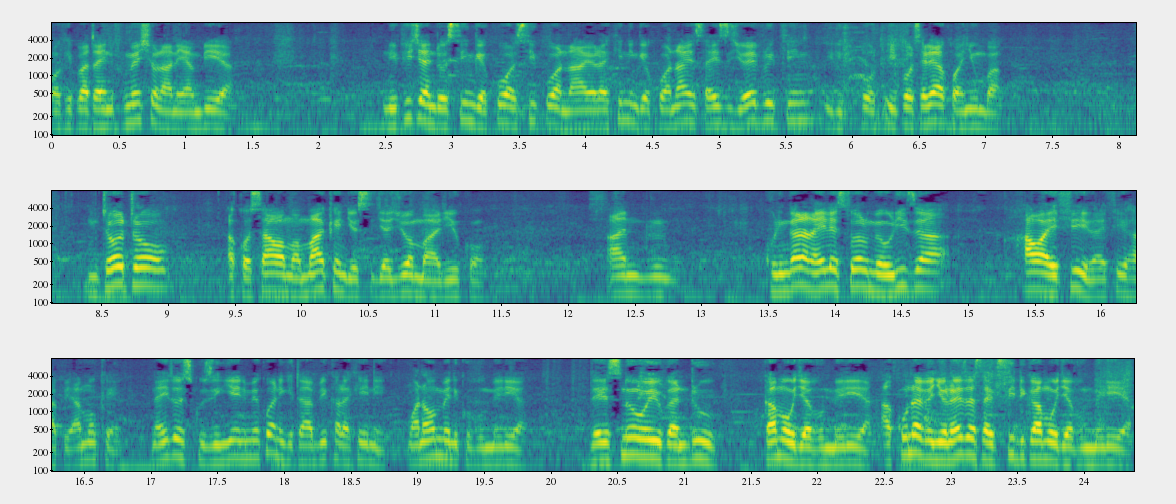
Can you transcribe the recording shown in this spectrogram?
wakipata information aniambia ni picha ndio singekuwa sikuwa nayo, lakini ingekuwa nayo saa hizi everything ilipotelea kwa nyumba. Mtoto ako sawa, mamake ndio sijajua mahali yuko, and kulingana na ile swali umeuliza how I feel, I feel happy, I'm okay. Na hizo siku zingine nimekuwa nikitaabika, lakini mwanaume ni kuvumilia. There is no way you can do kama hujavumilia. Hakuna venye unaweza succeed kama hujavumilia.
